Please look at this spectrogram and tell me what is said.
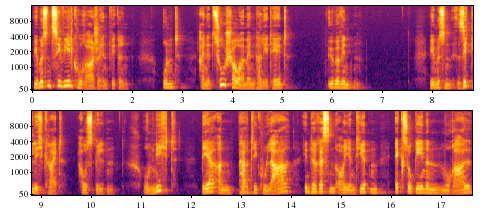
Wir müssen Zivilcourage entwickeln und eine Zuschauermentalität überwinden. Wir müssen Sittlichkeit ausbilden, um nicht der an Partikularinteressen orientierten exogenen Moral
